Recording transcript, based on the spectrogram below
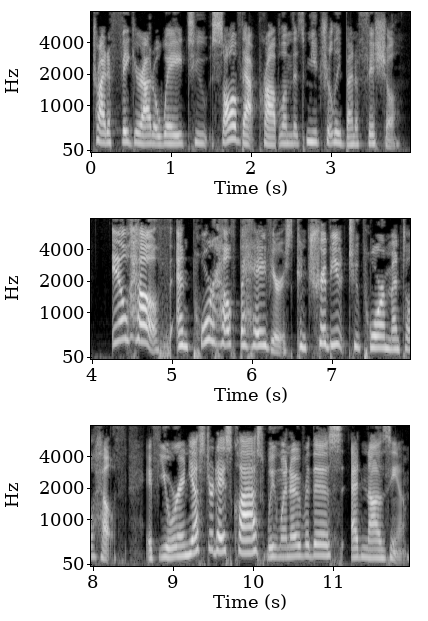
try to figure out a way to solve that problem that's mutually beneficial. Ill health and poor health behaviors contribute to poor mental health. If you were in yesterday's class, we went over this ad nauseum.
